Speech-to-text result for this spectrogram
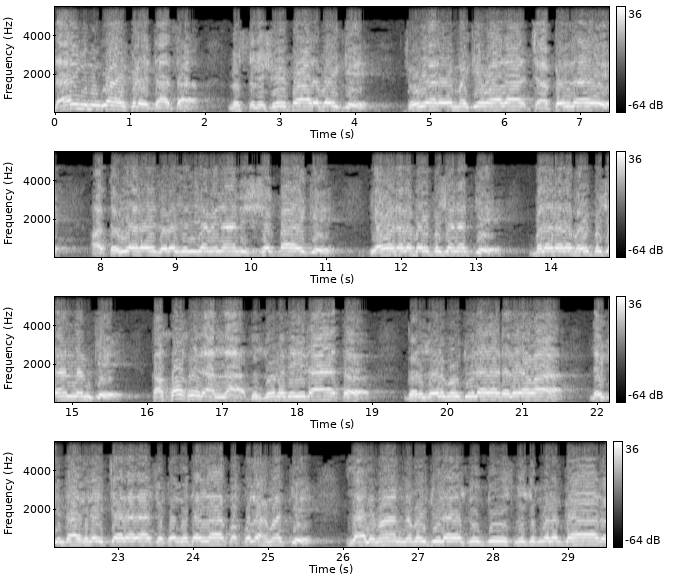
دارنګ موږ وایې کړې تا ته لوستل شوی په عربی کې چو یاره مکی والا چاپر دای او تو یاره درج دی جمینا نششک پای کې یو ډل به په جنت کې بل ډل به په جهنم کې کا خو خو د الله د زور دی هدایت ګرځول بو دولاره ډلې هوا لیکن داخله چاله را چې خو خد الله په خپل رحمت کې ظالمان نه وي دولاره څوک دوست نه څوک مددگار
